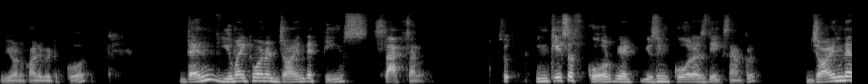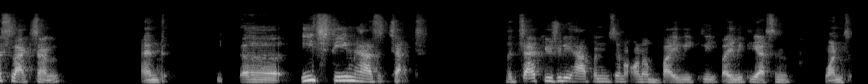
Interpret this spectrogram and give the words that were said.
if you want to contribute to core. Then you might want to join the team's Slack channel. So in case of core, we are using core as the example. join the Slack channel, and uh, each team has a chat. The chat usually happens on a bi-weekly, bi-weekly as in once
